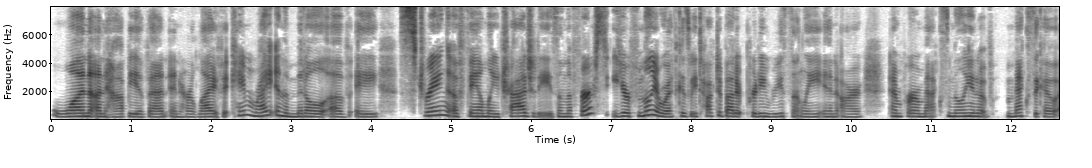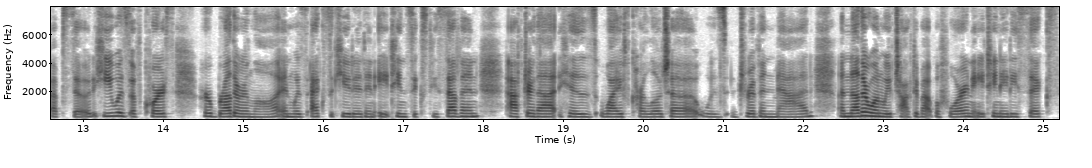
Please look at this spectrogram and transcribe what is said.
one unhappy event in her life. It came right in the middle of a string of family tragedies. And the first you're familiar with because we talked about it pretty recently in our Emperor Maximilian of Mexico episode. He was, of course, her brother in law and was executed in 1867. After that, his wife Carlota was driven mad. Another one we've talked about before in 1886,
